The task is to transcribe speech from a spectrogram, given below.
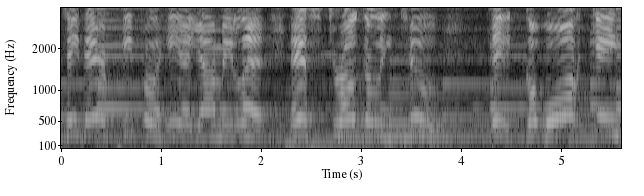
See, there are people here, Yami Yamilet, they're struggling too. They're walking,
